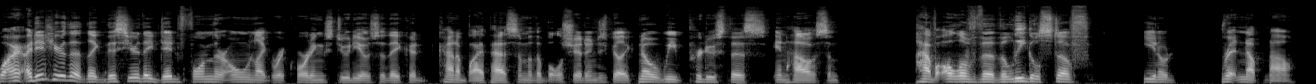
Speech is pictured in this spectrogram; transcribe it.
Well, I, I did hear that like this year they did form their own like recording studio so they could kind of bypass some of the bullshit and just be like, no, we produce this in house and have all of the the legal stuff, you know, written up now.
